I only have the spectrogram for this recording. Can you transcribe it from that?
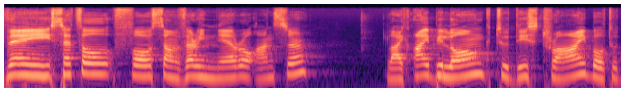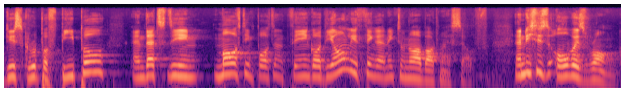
They settle for some very narrow answer, like I belong to this tribe or to this group of people, and that's the most important thing or the only thing I need to know about myself. And this is always wrong.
